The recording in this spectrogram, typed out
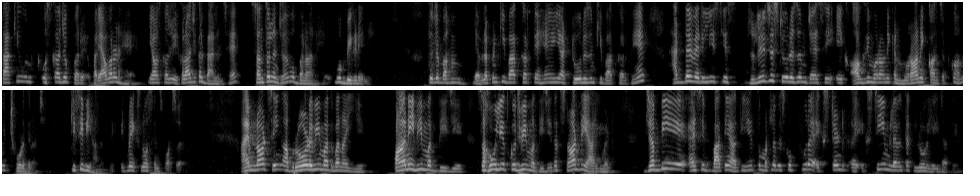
ताकि उन, उसका जो पर्यावरण है या उसका जो इकोलॉजिकल बैलेंस है, संतुलन जो है वो बना रहे, वो बिगड़े नहीं। तो जब हम डेवलपमेंट की बात करते हैं या टूरिज़्म की बात करते हैं एट द वेरी लीस्ट ये रिलीजियस टूरिज़्म जैसे एक ऑक्सीमोरॉनिक एंड मोरॉनिक कॉन्सेप्ट को हमें छोड़ देना चाहिए, किसी भी हालत में। It makes no sense what's I am not saying आप रोड भी मत बनाइए पानी भी मत दीजिए, सहूलियत कुछ भी मत दीजिए दैट्स नॉट द आर्ग्यूमेंट जब भी ऐसी बातें आती हैं तो मतलब इसको पूरा एक्सटेंड एक्सट्रीम लेवल तक लोग ले जाते हैं।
